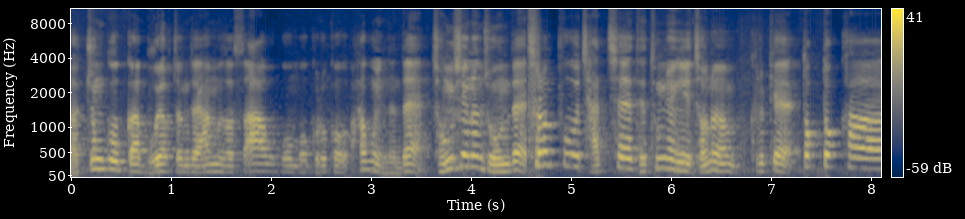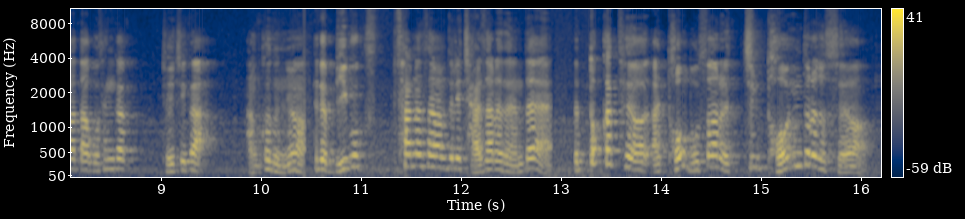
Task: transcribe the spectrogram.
막 중국과 무역 정쟁하면서 싸우고 뭐 그렇고 하고 있는데 정신은 좋은데 트럼프 자체 대통령이 저는 그렇게 똑똑하다고 생각 되지가 않거든요. 그러니까 미국 사는 사람들이 잘 살아야 되는데 똑같아요. 더 못 살아. 지금 더 힘들어졌어요.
